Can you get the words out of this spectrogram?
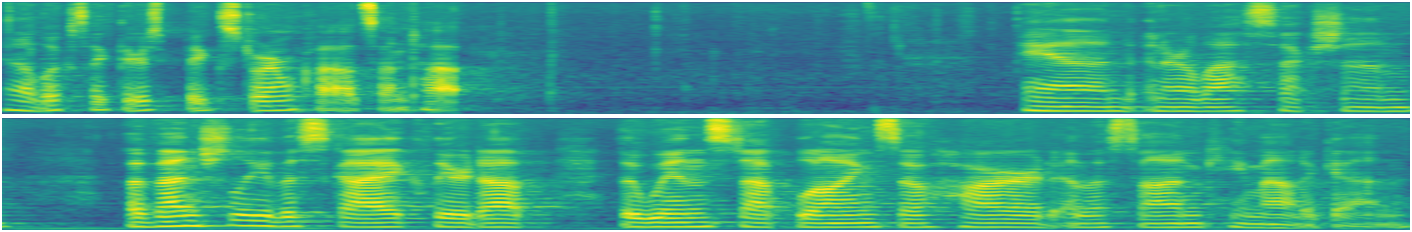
And it looks like there's big storm clouds on top. And in our last section, eventually the sky cleared up, the wind stopped blowing so hard, and the sun came out again.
